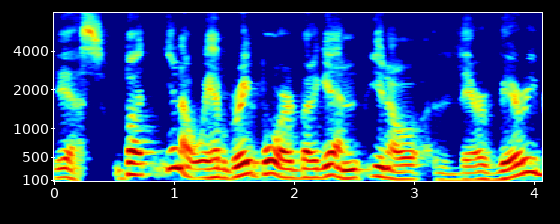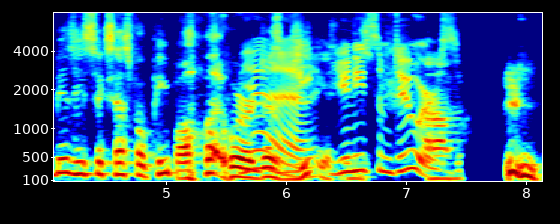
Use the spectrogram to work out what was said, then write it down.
Yes. But, you know, we have a great board, but again, you know, they're very busy, successful people who are yeah, just geniuses. You need some doers. Um,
